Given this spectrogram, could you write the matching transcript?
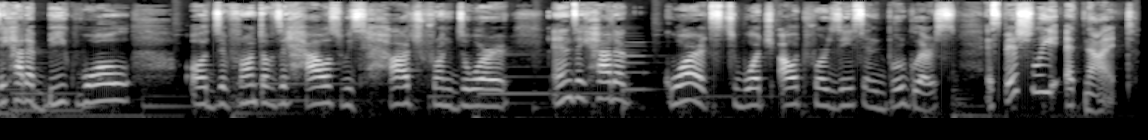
They had a big wall at the front of the house with a huge front door, and they had a guards to watch out for thieves and burglars, especially at night.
